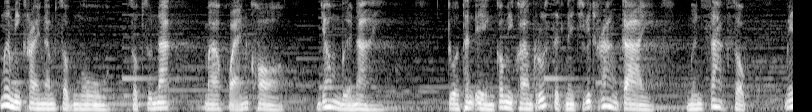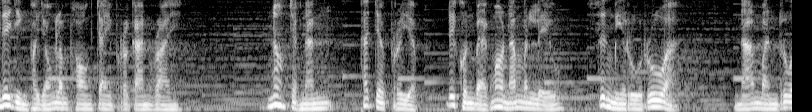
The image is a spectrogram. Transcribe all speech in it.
เมื่อมีใครนำศพงูศพสุนัข มาแขวนคอ ย่อมเบื่อหน่าย ตัวท่านเองก็มีความรู้สึกในชีวิตร่างกาย เหมือนซากศพ ไม่ได้ยิงพยองลำพองใจประการไร นอกจากนั้นถ้าจะเปรียบด้วยคนแบกหม้อน้ำมันเหลว ซึ่งมีรูรั่ว น้ำมันรั่ว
